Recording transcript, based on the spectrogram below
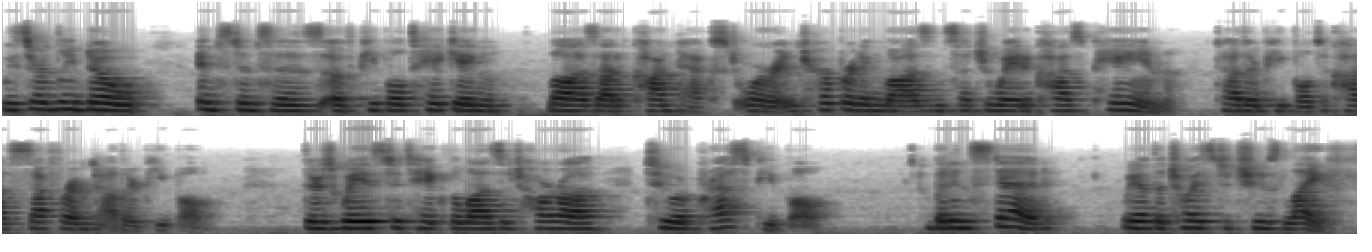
We certainly know instances of people taking laws out of context or interpreting laws in such a way to cause pain to other people, to cause suffering to other people. There's ways to take the laws of Torah to oppress people. But instead, we have the choice to choose life,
